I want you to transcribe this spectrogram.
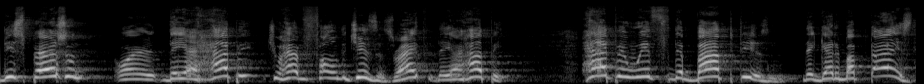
This person, or they are happy to have found Jesus, right? They are happy. Happy with the baptism. They get baptized.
